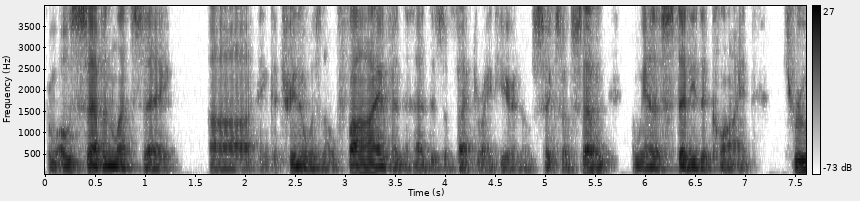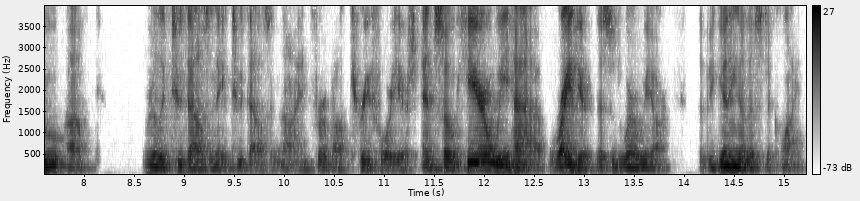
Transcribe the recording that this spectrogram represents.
from 07, let's say, uh, and Katrina was in 05, and it had this effect right here in 06, 07, and we had a steady decline through, uh, really 2008, 2009 for about three, four years. And so here we have, right here, this is where we are, the beginning of this decline.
